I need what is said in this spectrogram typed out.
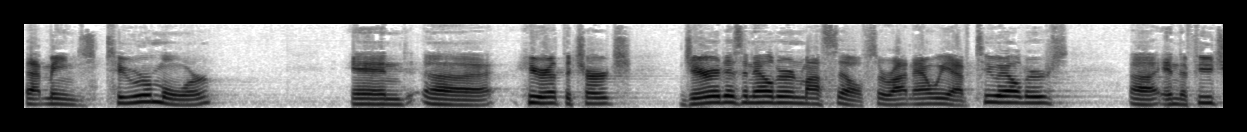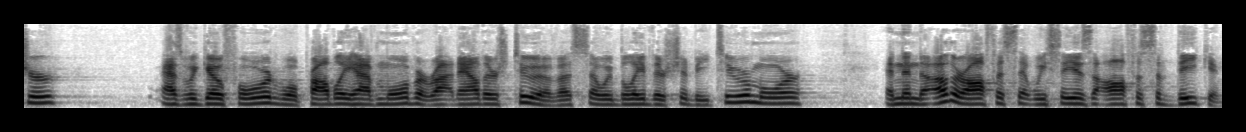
That means two or more and uh, here at the church, Jared is an elder and myself. So right now we have two elders. Uh, in the future, as we go forward, we'll probably have more, but right now there's two of us, so we believe there should be two or more. And then the other office that we see is the office of deacon.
